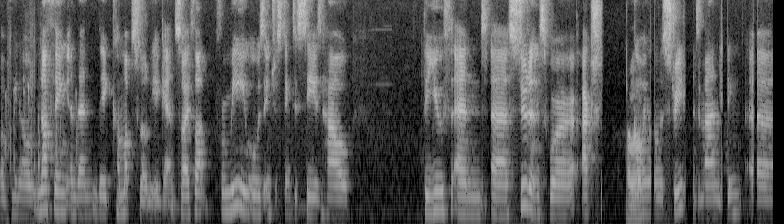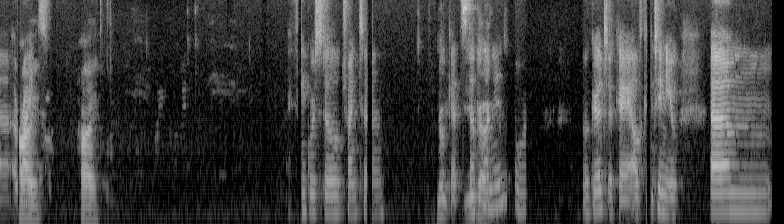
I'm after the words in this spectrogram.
of you know nothing, and then they come up slowly again. So I thought for me, what was interesting to see is how the youth and uh, students were actually Hello? going on the street and demanding uh, a Hi. right. Hi. I think we're still trying to No, get you go. Stefan in. Or... Oh, good. Okay, I'll continue. Um,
